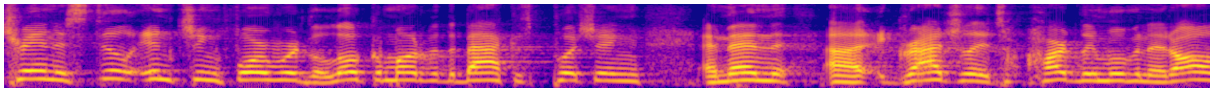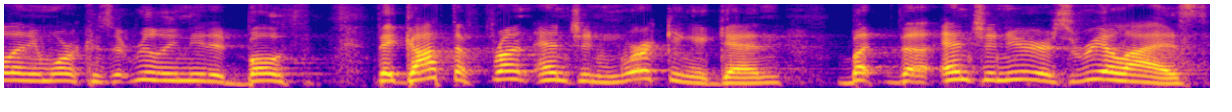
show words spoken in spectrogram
train is still inching forward. The locomotive at the back is pushing. And then uh, gradually it's hardly moving at all anymore because it really needed both. They got the front engine working again, but the engineers realized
